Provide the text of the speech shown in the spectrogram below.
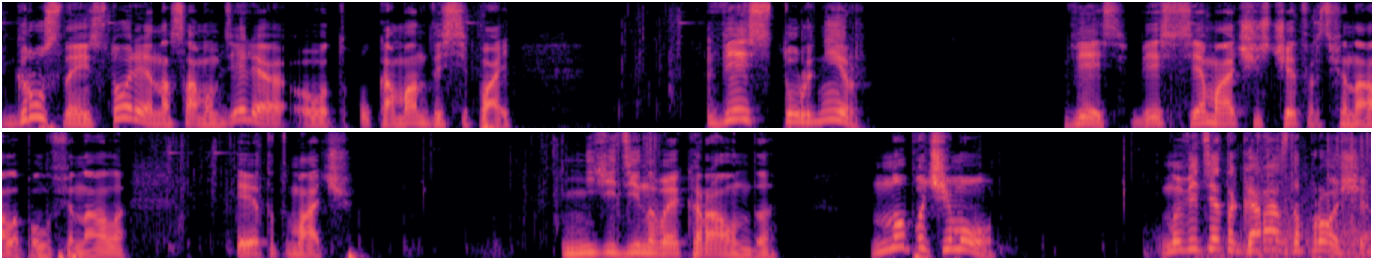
Грустная история, на самом деле, вот у команды Сипай. Весь турнир Весь, весь, все матчи с четвертьфинала, полуфинала. Этот матч. Ни единого экраунда. Ну почему? Ну ведь это гораздо проще.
